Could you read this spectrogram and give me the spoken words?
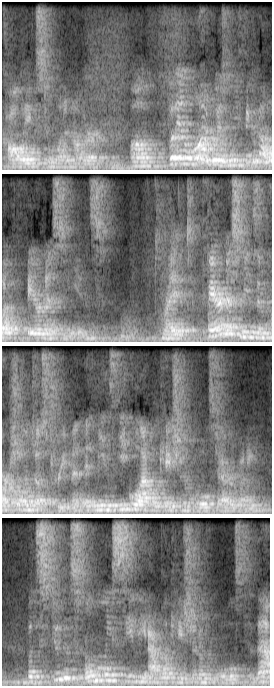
colleagues to one another. Um, but in a lot of ways, when you think about what fairness means, right? Fairness means impartial and just treatment. It means equal application of rules to everybody. But students only see the application of rules to them.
